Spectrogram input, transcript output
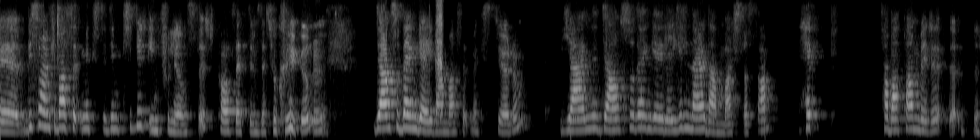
Ee, bir sonraki bahsetmek istediğim kişi bir influencer. Konseptimize çok uygun. Hı. Cansu Denge'den bahsetmek istiyorum. Yani Cansu Denge ile ilgili nereden başlasam? Hep sabahtan beri dur.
